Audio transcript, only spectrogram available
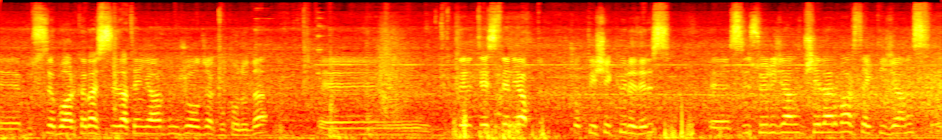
E, bu size bu arkadaş size zaten yardımcı olacak bu konuda. E, tüpleri testlerini yaptık. Çok teşekkür ederiz. E, sizin söyleyeceğiniz bir şeyler varsa ekleyeceğiniz e,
